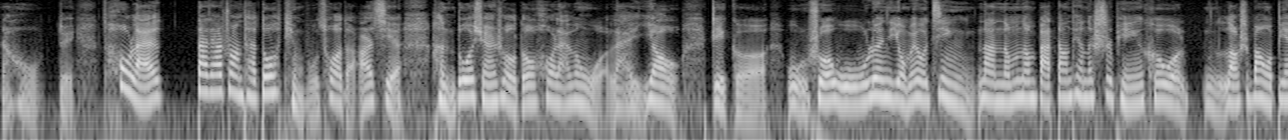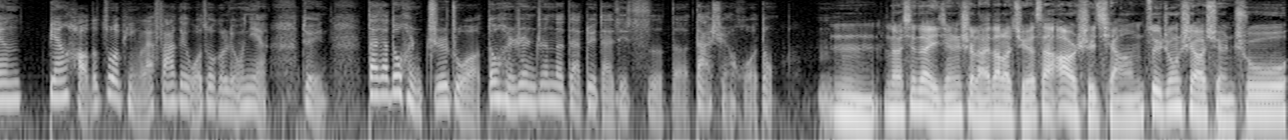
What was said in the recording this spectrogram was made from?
然后对，后来。大家状态都挺不错的，而且很多选手都后来问我来要这个，我说我无论有没有进，那能不能把当天的视频和我、老师帮我编编好的作品来发给我做个留念？对，大家都很执着，都很认真的在对待这次的大选活动。嗯，那现在已经是来到了决赛二十强，最终是要选出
